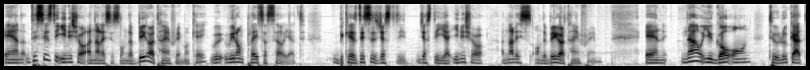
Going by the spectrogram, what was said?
And this is the initial analysis on the bigger time frame, okay? We, we don't place a sell yet because this is just the just the uh, initial analysis on the bigger time frame. And now you go on to look at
